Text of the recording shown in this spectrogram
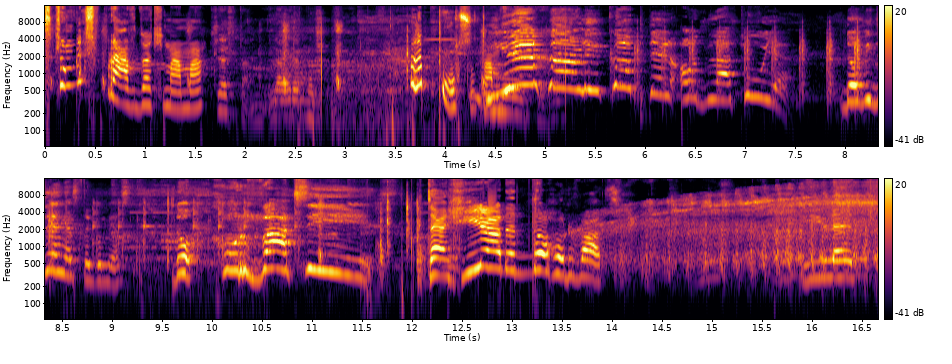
nas ciągle sprawdzać, mama. Przestań, Laurę muszę. Ale po co tam? Nie, helikopter odlatuje. Do widzenia z tego miasta. Do Chorwacji. Też jadę do Chorwacji. I leci.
